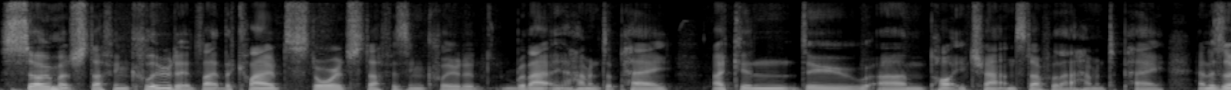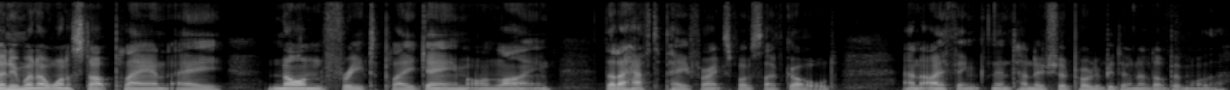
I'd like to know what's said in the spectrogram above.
so much stuff included. Like the cloud storage stuff is included without having to pay. I can do um, party chat and stuff without having to pay. And it's only when I want to start playing a non free to play game online that I have to pay for Xbox Live Gold. And I think Nintendo should probably be doing a little bit more there.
